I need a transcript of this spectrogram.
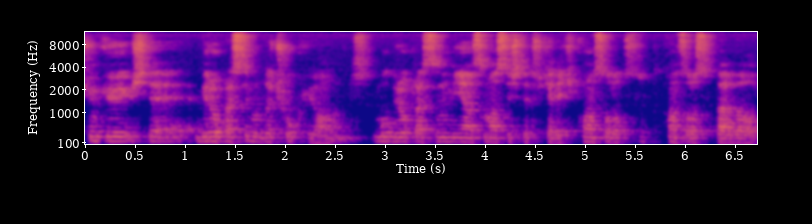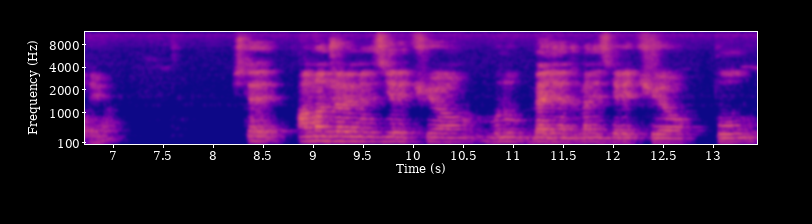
Çünkü işte bürokrasi burada çok yoğun. Bu bürokrasinin bir yansıması işte Türkiye'deki konsolosluk, konsolosluklarda oluyor. İşte Almanca öğrenmeniz gerekiyor, bunu belgelendirmeniz gerekiyor, bu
